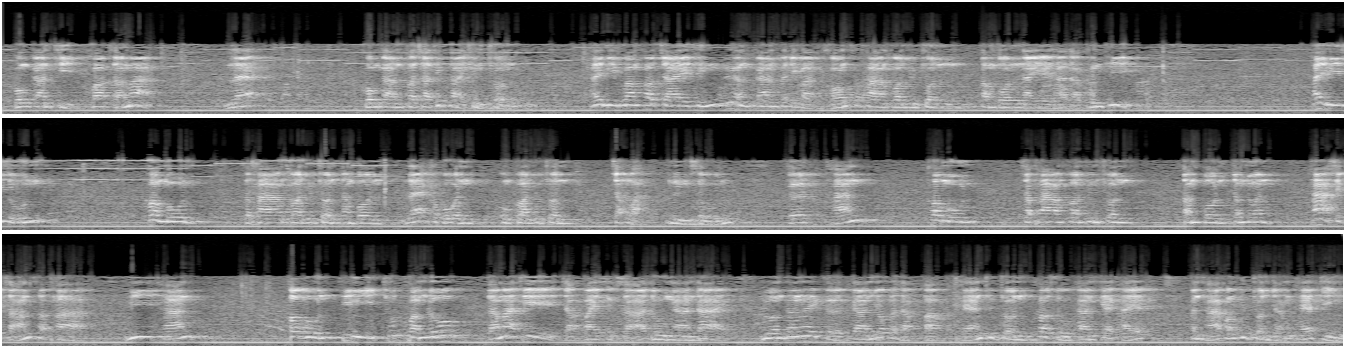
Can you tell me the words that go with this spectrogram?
โครงการขีดความสามารถ และ โครงการประชาธิปไตยชุมชน ให้มีความเข้าใจถึงเรื่องการปฏิบัติของสภาองค์กรชุมชนตำบลในระดับพื้นที่ ให้มีศูนย์ข้อมูลสภาองค์กรชุมชนตำบล และขบวนองค์กรชุมชนจังหวัด1ศูนย์เกิดฐานข้อมูลสภาองค์กรชุมชนตำบลจำนวน 53 สภา มีฐาน ข้อมูลที่มีชุดความรู้ สามารถที่จะไปศึกษาดูงานได้ รวมทั้งให้เกิดการยกระดับปรับแผนชุมชนเข้าสู่การแก้ไขปัญหาของชุมชนอย่างแท้จริง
